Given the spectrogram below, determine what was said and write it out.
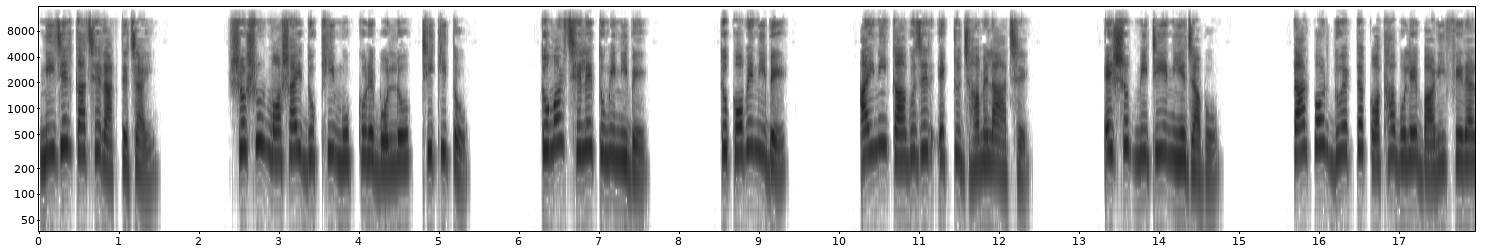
নিজের কাছে রাখতে চাই। শ্বশুর মশাই দুঃখী মুখ করে বলল, ঠিকই তো। তোমার ছেলে তুমি নিবে। তো কবে নিবে? আইনি কাগজের একটু ঝামেলা আছে। এসব মিটিয়ে নিয়ে যাব। তারপর দু একটা কথা বলে বাড়ি ফেরার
